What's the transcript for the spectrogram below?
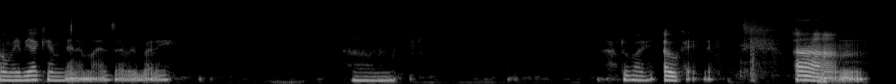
Oh, maybe I can minimize everybody. Um, how do I? Okay, there. Um,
